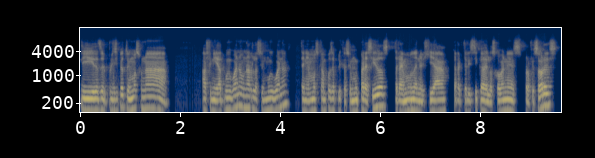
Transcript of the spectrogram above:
y desde el principio tuvimos una afinidad muy buena, una relación muy buena. Teníamos campos de aplicación muy parecidos, traemos la energía característica de los jóvenes profesores,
